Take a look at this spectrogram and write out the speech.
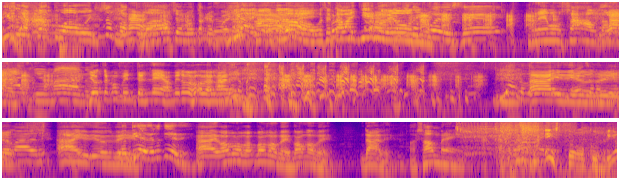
Y eso no fue actuado hoy. Eso fue actuado. No, se nota que fue. Actuado, ese estaba lleno de odio. No puede ser. Rebosado. Yo tengo mi internet, a mí no me va a dar nadie. Ay, Dios mío. Ay, Dios mío. ¿Lo tiene? ¿Lo tiene? Ay, vamos, vamos a ver, vamos a ver. Dale. Pues hombre. Esto ocurrió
